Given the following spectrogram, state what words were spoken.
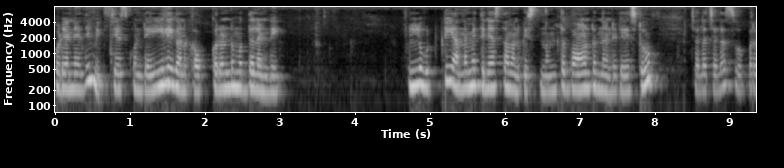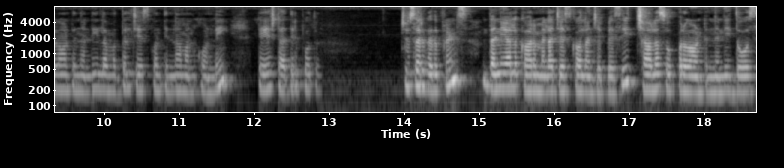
పొడి అనేది మిక్స్ చేసుకొని డైలీ కనుక ఒక్క రెండు ముద్దలండి. ఫుల్ ఉట్టి అన్నమే తినేస్తాం అనిపిస్తుంది. అంత బాగుంటుందండి టేస్టు చాలా చాలా సూపర్గా ఉంటుందండి. ఇలా ముద్దలు చేసుకొని తిన్నామనుకోండి టేస్ట్ అదిరిపోతుంది. చూసారు కదా ఫ్రెండ్స్? ధనియాల కారం ఎలా చేసుకోవాలని చెప్పేసి చాలా సూపర్గా ఉంటుందండి. దోశ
